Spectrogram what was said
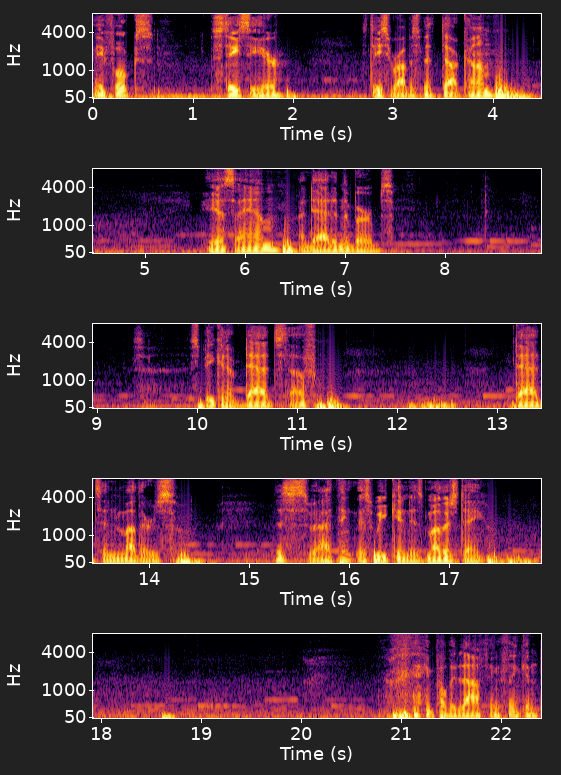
Hey folks, Stacy here. stacyrobinsmith.com. Yes, I am a dad in the burbs. Speaking of dad stuff, dads and mothers. This I think this weekend is Mother's Day. You're probably laughing, thinking,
